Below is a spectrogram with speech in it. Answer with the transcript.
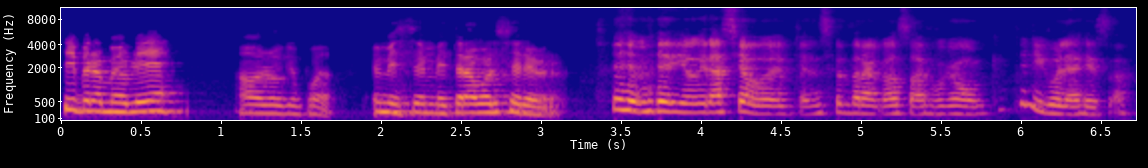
Sí, pero me olvidé. Hago lo que puedo. Me, se me trabó el cerebro. me dio gracia porque pensé otra cosa. Fue como, ¿qué película es esa?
